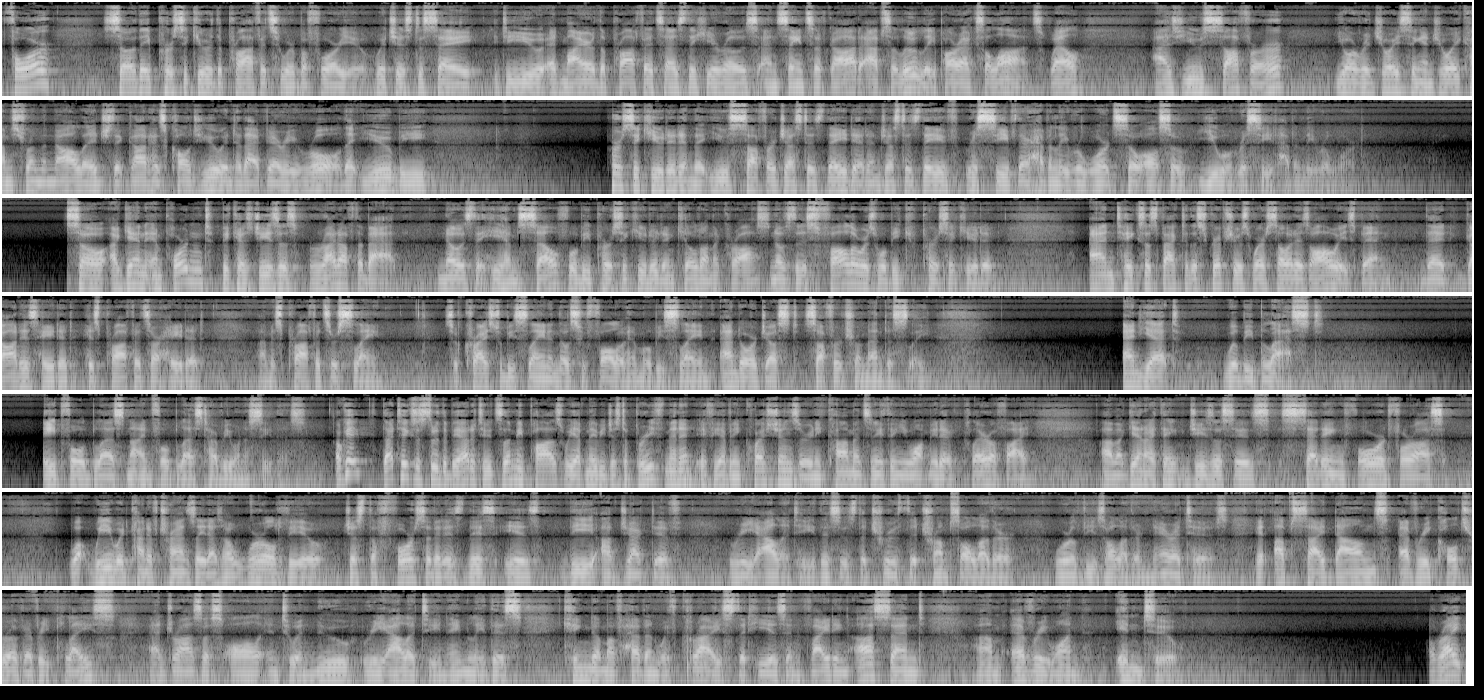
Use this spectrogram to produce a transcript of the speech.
For so they persecuted the prophets who were before you, which is to say, do you admire the prophets as the heroes and saints of God? Absolutely, par excellence. Well, as you suffer, your rejoicing and joy comes from the knowledge that God has called you into that very role, that you be persecuted and that you suffer just as they did, and just as they've received their heavenly reward, so also you will receive heavenly reward. So, again, important because Jesus, right off the bat, knows that he himself will be persecuted and killed on the cross, knows that his followers will be persecuted and takes us back to the scriptures where so it has always been that God is hated, his prophets are hated, um, his prophets are slain. So Christ will be slain, and those who follow him will be slain and or just suffer tremendously. And yet will be blessed. Eightfold blessed, ninefold blessed, however you want to see this. Okay, that takes us through the Beatitudes. Let me pause. We have maybe just a brief minute. If you have any questions or any comments, anything you want me to clarify, um, again, I think Jesus is setting forward for us what we would kind of translate as a worldview. Just the force of it is this is the objective reality. This is the truth that trumps all other worldviews, all other narratives. It upside downs every culture of every place and draws us all into a new reality, namely this kingdom of heaven with Christ that He is inviting us and um, everyone into. All right?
